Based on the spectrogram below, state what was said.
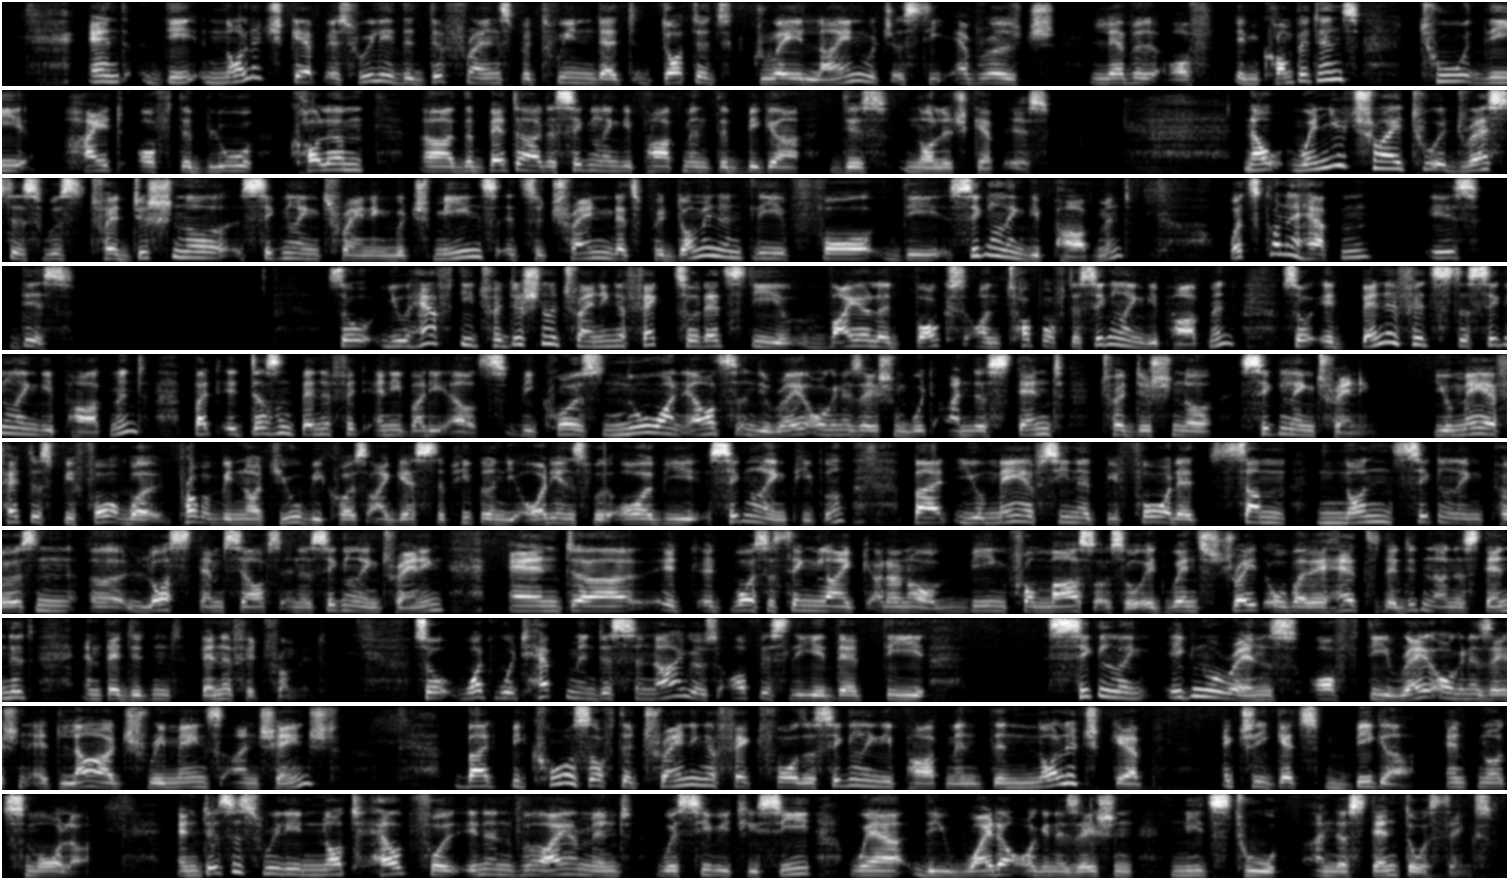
And the knowledge gap is really the difference between that dotted gray line, which is the average level of incompetence, to the height of the blue column, uh, the better the signaling department, the bigger this knowledge gap is. Now, when you try to address this with traditional signaling training, which means it's a training that's predominantly for the signaling department, what's going to happen is this. So you have the traditional training effect. So that's the violet box on top of the signaling department. So it benefits the signaling department, but it doesn't benefit anybody else because no one else in the Ray organization would understand traditional signaling training. You may have had this before. Well, probably not you because I guess the people in the audience will all be signaling people, but you may have seen it before that some non-signaling person uh, lost themselves in a signaling training and uh, it, it was a thing like, I don't know, being from Mars or so. It went straight over their head. They didn't understand it and they didn't benefit from it. So what would happen in this scenario is obviously that the signaling ignorance of the Ray organization at large remains unchanged. But because of the training effect for the signaling department, the knowledge gap actually gets bigger and not smaller. And this is really not helpful in an environment with CBTC where the wider organization needs to understand those things.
